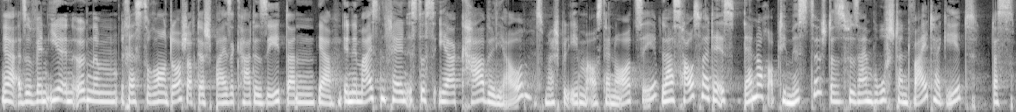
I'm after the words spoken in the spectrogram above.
Ja, also wenn ihr in irgendeinem Restaurant Dorsch auf der Speisekarte seht, dann ja, in den meisten Fällen ist das eher Kabeljau, zum Beispiel eben aus der Nordsee. Lars Hauswald, der ist dennoch optimistisch, dass es für seinen Berufsstand weitergeht dass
